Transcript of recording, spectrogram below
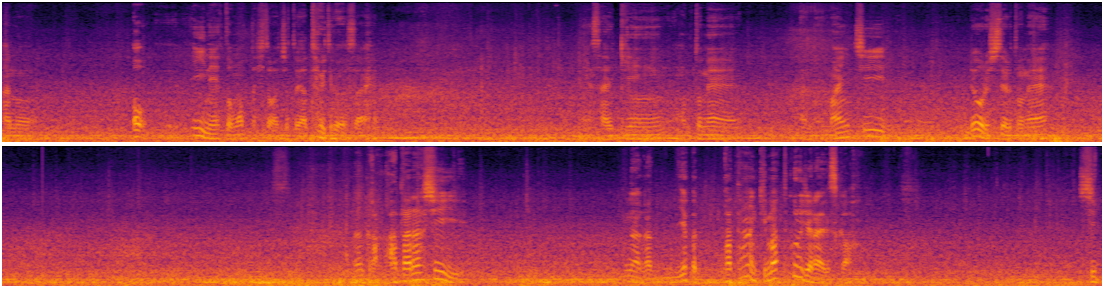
あのおいいねと思った人はちょっとやってみてください、最近ほんとねあの毎日料理してるとねなんか新しいなんかやっぱパターン決まってくるじゃないですか。失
